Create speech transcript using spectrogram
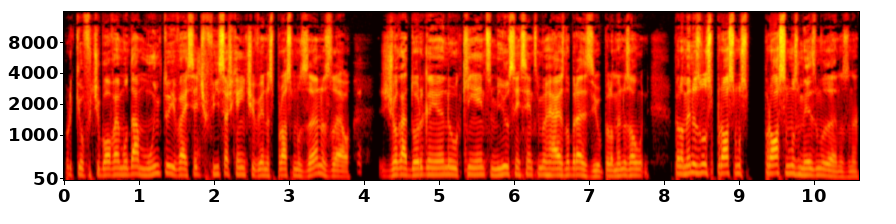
porque o futebol vai mudar muito e vai ser difícil, acho que a gente vê nos próximos anos, Léo, jogador ganhando 500 mil, 600 mil reais no Brasil, pelo menos, ao, pelo menos nos próximos, próximos mesmos anos, né?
